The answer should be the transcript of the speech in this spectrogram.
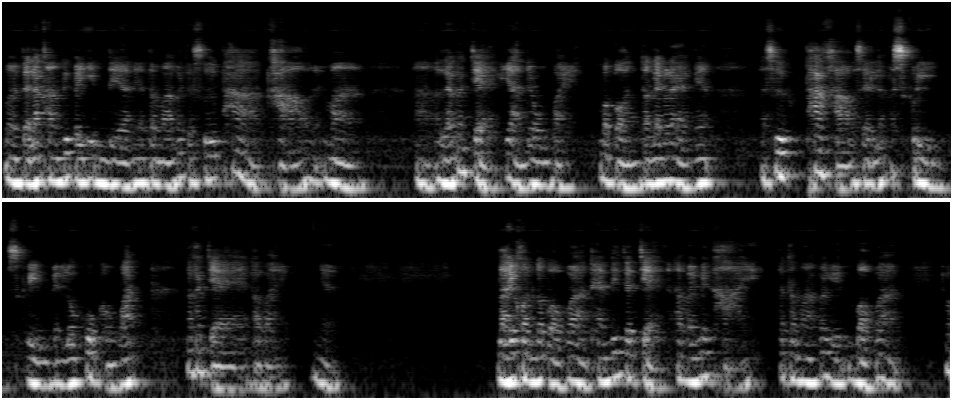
เมื่อแต่ละครั้งที่ไปอินเดียเนี่ยตมาก็จะซื้อผ้าขาวมาอ่าแล้วก็แจกญาติโยมไป มื่อก่อนตอนแรกๆเนี่ยซื้อผ้าขาวเสร็จแล้วก็สกรีนสกรีนเป็นโลโก้ของวัด แล้วก็แจกเข้าไปเนี่ยหลายคนก็บอกว่าแทนที่จะแจกทำไมไม่ขายอาตมาก็เลยบอกว่าก็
